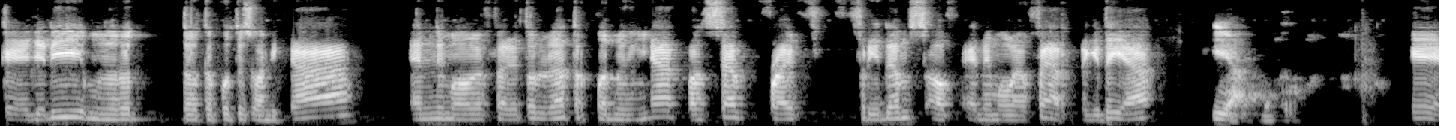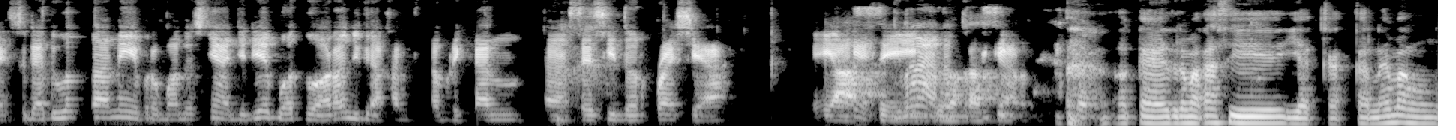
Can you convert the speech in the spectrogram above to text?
Oke, jadi menurut Dr. Putus Wandika, animal welfare itu adalah terpenuhinya konsep five freedoms of animal welfare, gitu ya? Iya, betul. Oke, sudah dua nih bonusnya. Jadi buat dua orang juga akan kita berikan uh, sesi door prize ya. Iya, Oke, sih. gimana Terima kasih. Oke, terima kasih. Ya, ka- karena emang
